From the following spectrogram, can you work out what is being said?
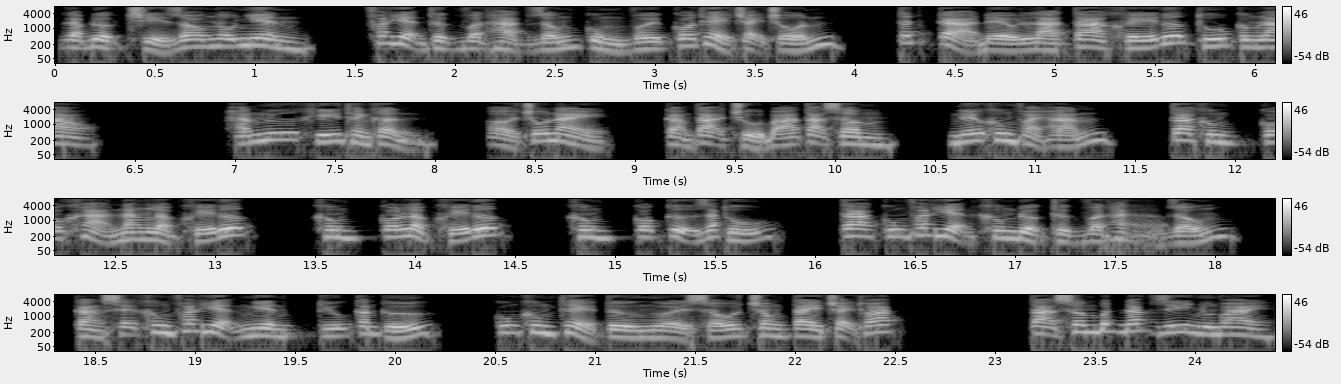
gặp được chỉ do ngẫu nhiên, phát hiện thực vật hạt giống cùng với có thể chạy trốn, tất cả đều là ta khế ước thú công lao. Hắn ngữ khí thành khẩn, ở chỗ này, cảm tạ chủ bá tạ sâm, nếu không phải hắn, ta không có khả năng lập khế ước, không có lập khế ước, không có cự giáp thú, ta cũng phát hiện không được thực vật hạt giống, càng sẽ không phát hiện nghiên cứu căn cứ, cũng không thể từ người xấu trong tay chạy thoát. Tạ sâm bất đắc dĩ nhún vai,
